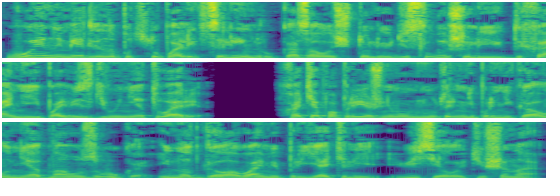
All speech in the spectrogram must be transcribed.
Воины медленно подступали к цилиндру. Казалось, что люди слышали их дыхание и повизгивание твари хотя по-прежнему внутрь не проникало ни одного звука, и над головами приятелей висела тишина.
